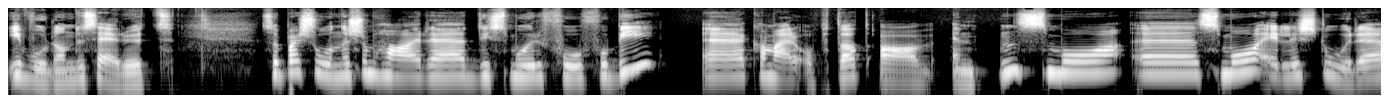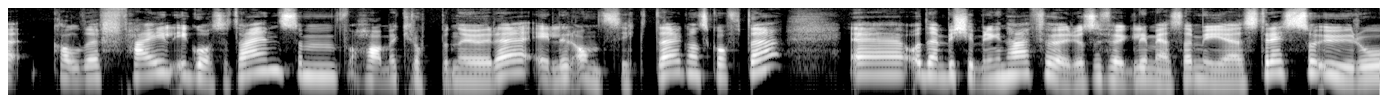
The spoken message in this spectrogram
i hvordan du ser ut. Så personer som har eh, dysmorfofobi, kan være opptatt av enten små, små eller store kall det feil i gåsetegn som har med kroppen å gjøre, eller ansiktet ganske ofte. Eh, og den bekymringen her fører jo selvfølgelig med seg mye stress og uro,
